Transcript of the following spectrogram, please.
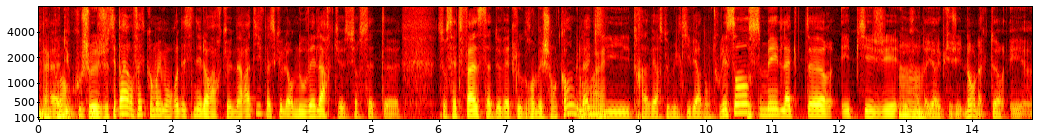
Euh, D'accord. du coup, je, je sais pas en fait comment ils vont redessiner leur arc narratif parce que leur nouvel arc sur cette euh, sur cette phase, ça devait être le grand méchant Kang là Ouais. qui traverse le multivers dans tous les sens, mais l'acteur est piégé. euh, enfin, Mm. D'ailleurs, est piégé. Non, l'acteur est euh,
